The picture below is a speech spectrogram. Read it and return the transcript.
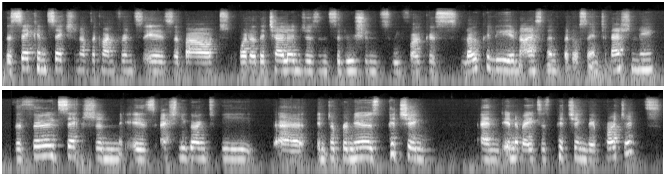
the second section of the conference is about what are the challenges and solutions we focus locally in Iceland, but also internationally. The third section is actually going to be uh, entrepreneurs pitching and innovators pitching their projects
